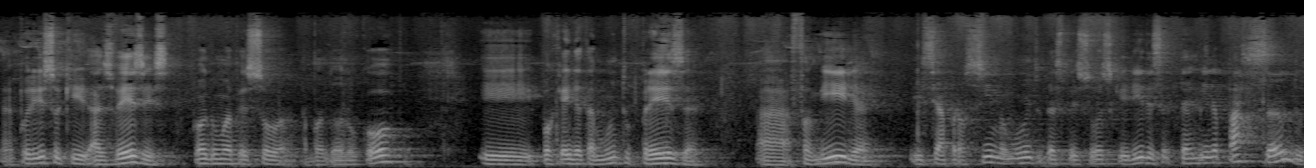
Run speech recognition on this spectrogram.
É por isso que às vezes, quando uma pessoa abandona o corpo e porque ainda está muito presa à família e se aproxima muito das pessoas queridas, você termina passando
